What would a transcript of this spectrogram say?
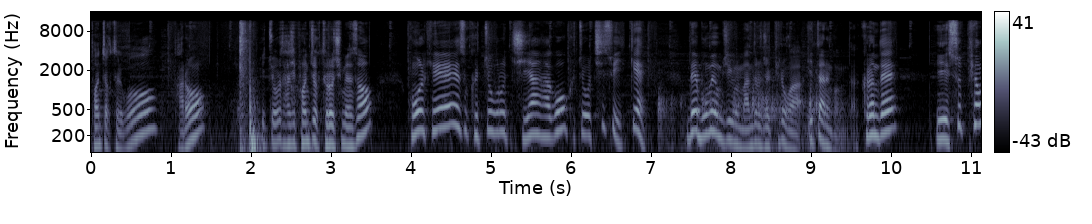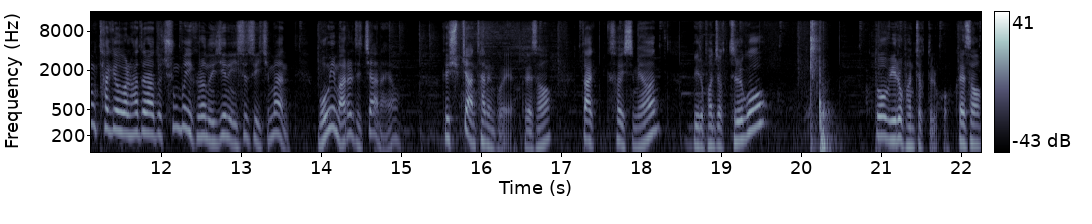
번쩍 들고 바로 이쪽으로 다시 번쩍 들어주면서 공을 계속 그쪽으로 지향하고 그쪽으로 칠 수 있게 내 몸의 움직임을 만들어줄 필요가 있다는 겁니다. 그런데 이 수평 타격을 하더라도 충분히 그런 의지는 있을 수 있지만 몸이 말을 듣지 않아요. 그게 쉽지 않다는 거예요. 그래서 딱 서 있으면 위로 번쩍 들고 또 위로 번쩍 들고 그래서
